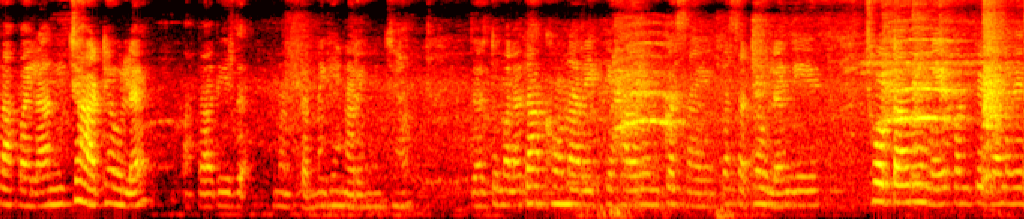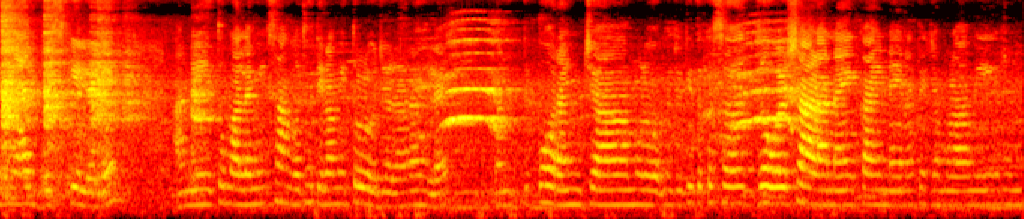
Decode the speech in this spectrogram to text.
तापायला आणि चहा ठेवला आहे आता आधी ज नंतर घेणार आहे मी चहा. तर तुम्हाला दाखवणार आहे की हा रूम कसा आहे कसा ठेवला आहे मी छोटा रूम आहे पण त्याच्यामध्ये मी ॲडजस्ट केलेलं आहे. आणि तुम्हाला मी सांगत होते ना मी तळोजाला राहिलं आहे पण ते पोरांच्यामुळं म्हणजे तिथं कसं जवळ शाळा नाही काही नाही ना त्याच्यामुळं आम्ही रूम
